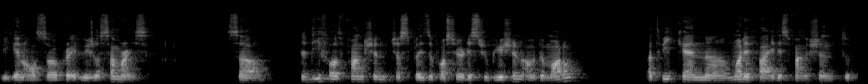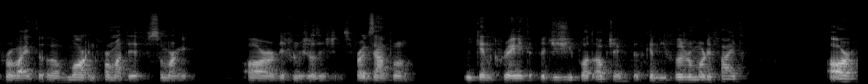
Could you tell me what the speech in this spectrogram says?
we can also create visual summaries. So the default function just splits the posterior distribution of the model, but we can uh, modify this function to provide a more informative summary or different visualizations. For example, we can create a ggplot object that can be further modified, or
